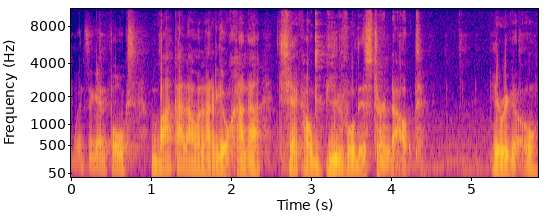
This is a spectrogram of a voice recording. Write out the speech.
Once again, folks, bacalao a la riojana. Check how beautiful this turned out. Here we go.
